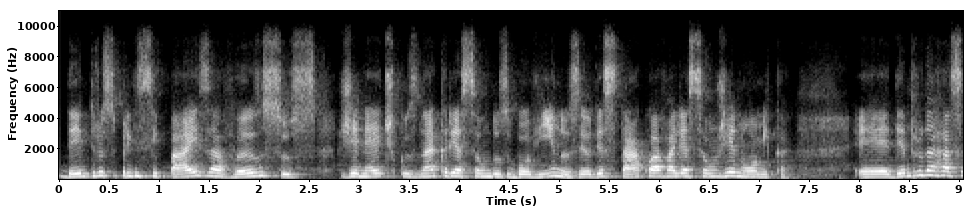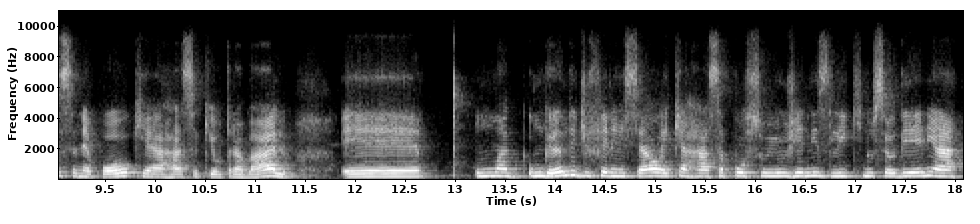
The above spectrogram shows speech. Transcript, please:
Dentre os principais avanços genéticos na criação dos bovinos, eu destaco a avaliação genômica. É, dentro da raça Senepol, que é a raça que eu trabalho, é, uma, um grande diferencial é que a raça possui o gene SLIC no seu DNA,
